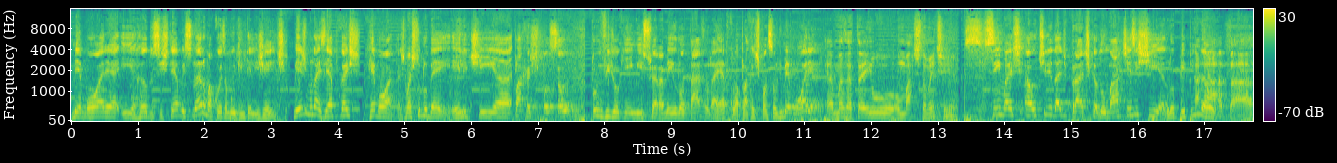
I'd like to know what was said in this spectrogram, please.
memória e RAM do sistema, isso não era uma coisa muito inteligente. Mesmo nas épocas remotas, mas tudo bem. Ele tinha placas de expansão. Para um videogame isso era meio notável na época, uma placa de expansão de memória. É, mas até aí o, o Marte também tinha. Sim, mas a utilidade prática no Marte existia, no Pippin não. Ah, tá.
